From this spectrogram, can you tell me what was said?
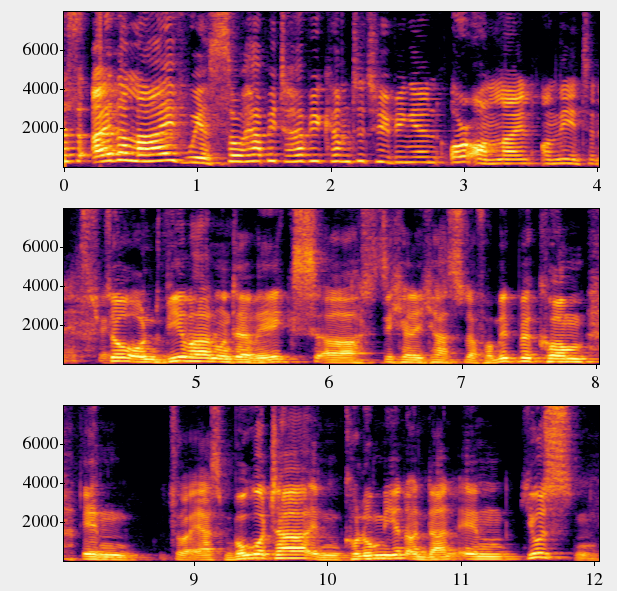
us either live, we are so happy to have you come to Tübingen, or online on the internet stream. So, und wir waren unterwegs, äh, sicherlich hast du davon mitbekommen, in zuerst in Bogota, in Kolumbien und dann in Houston.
